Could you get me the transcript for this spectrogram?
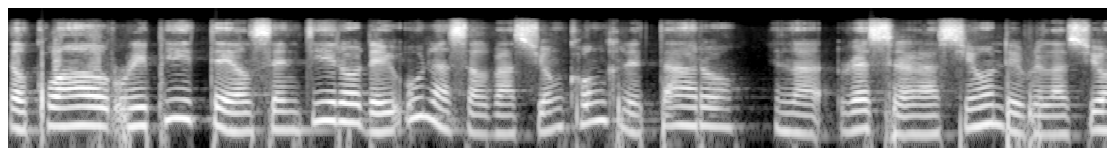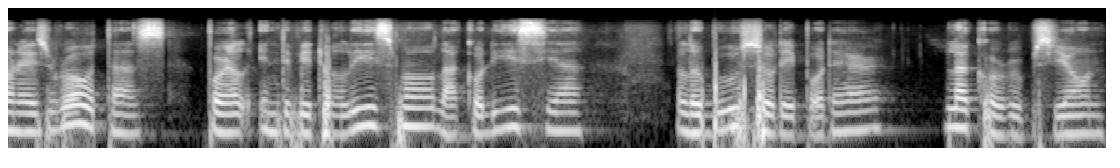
el cual repite el sentido de una salvación concretado en la restauración de relaciones rotas por el individualismo, la codicia, el abuso de poder, la corrupción.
